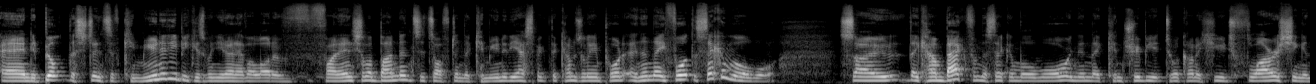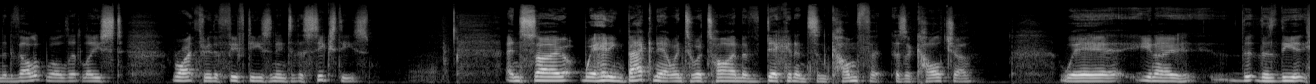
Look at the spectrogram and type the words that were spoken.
and it built the sense of community because when you don't have a lot of financial abundance, it's often the community aspect that comes really important. And then they fought the Second World War. So they come back from the Second World War and then they contribute to a kind of huge flourishing in the developed world, at least right through the 50s and into the 60s. And so we're heading back now into a time of decadence and comfort as a culture where, you know, the, the, the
